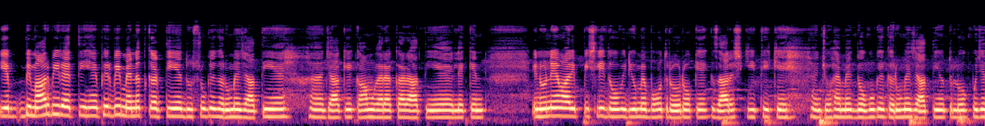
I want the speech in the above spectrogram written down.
ये बीमार भी रहती हैं फिर भी मेहनत करती हैं दूसरों के घरों में जाती हैं हाँ, जाके काम वगैरह कर आती हैं लेकिन इन्होंने हमारी पिछली दो वीडियो में बहुत रो रो के गुजारिश की थी कि जो है मैं लोगों के घरों में जाती हूँ तो लोग मुझे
